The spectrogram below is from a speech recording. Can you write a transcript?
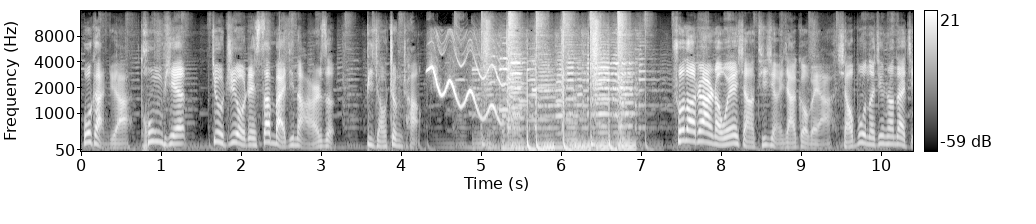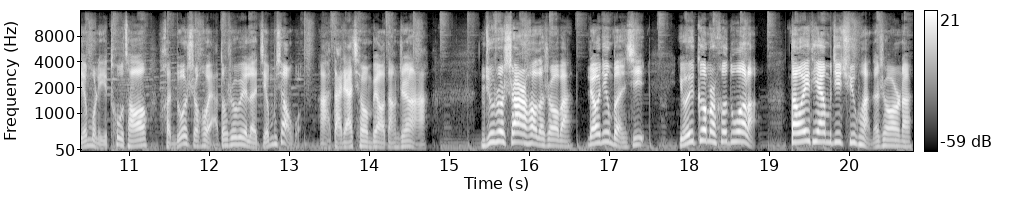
我感觉啊，通篇。就只有这三百斤的儿子比较正常。说到这儿呢，我也想提醒一下各位啊，小布呢经常在节目里吐槽，很多时候呀都是为了节目效果啊，大家千万不要当真啊。你就说十二号的时候吧，辽宁本溪有一哥们儿喝多了，到 ATM 机取款的时候呢，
